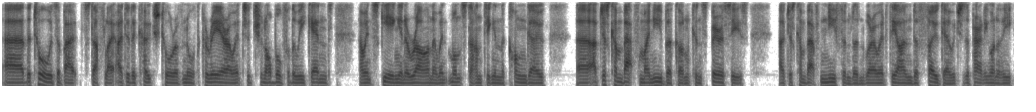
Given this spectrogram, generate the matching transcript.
uh, the tour was about stuff like I did a coach tour of North Korea. I went to Chernobyl for the weekend. I went skiing in Iran. I went monster hunting in the Congo. Uh, I've just come back from my new book on conspiracies. I've just come back from Newfoundland, where I went to the island of Fogo, which is apparently one of the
